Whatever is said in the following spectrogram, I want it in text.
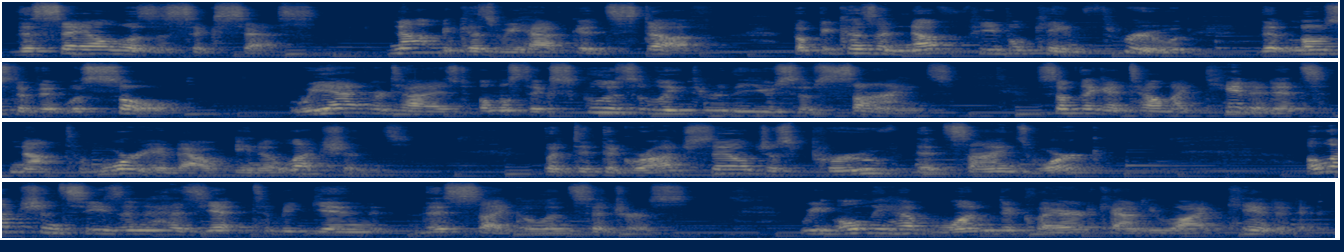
The sale was a success, not because we have good stuff, but because enough people came through that most of it was sold. We advertised almost exclusively through the use of signs, something I tell my candidates not to worry about in elections. But did the garage sale just prove that signs work? Election season has yet to begin this cycle in Citrus. We only have one declared countywide candidate.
